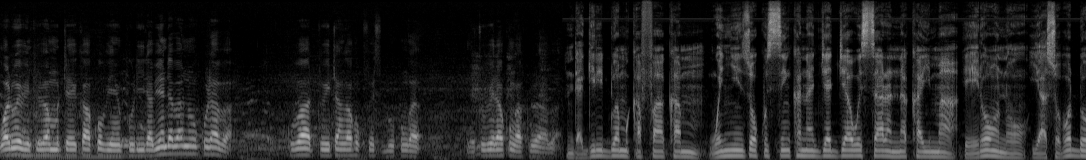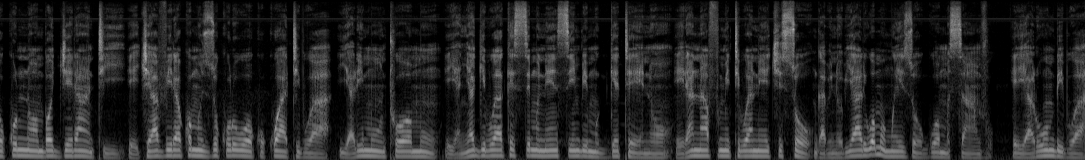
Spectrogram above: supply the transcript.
waliwo ebintu bye bamuteekako byempulira byendaba n'okulaba. Kuba tuyitangako ku facebook nga netubeerako nga tulaba. Ndagiriddwa mu kafo akamu we nnyinza okusinkana jjajjaawe saara nakayima. Era ono yasobodde okunnombojjera nti ekyaviirako muzzukulu we okukwatibwa yali muntu omu eyanyagibwako essimu n'ensimbi mu gete eno era n'afumitibwa n'ekiso nga bino byaliwo mu mwezi ogw'omusanvu eyalumbibwa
